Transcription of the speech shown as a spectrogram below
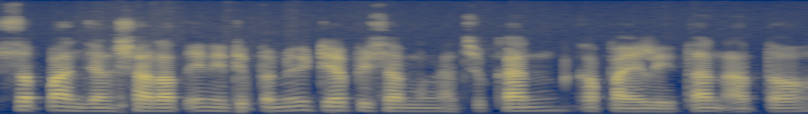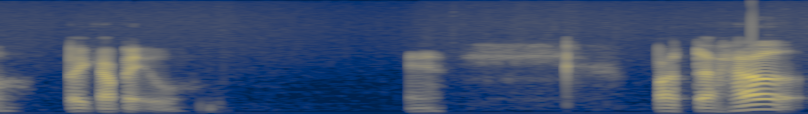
sepanjang syarat ini dipenuhi dia bisa mengajukan kepailitan atau PKPU. Ya. Padahal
